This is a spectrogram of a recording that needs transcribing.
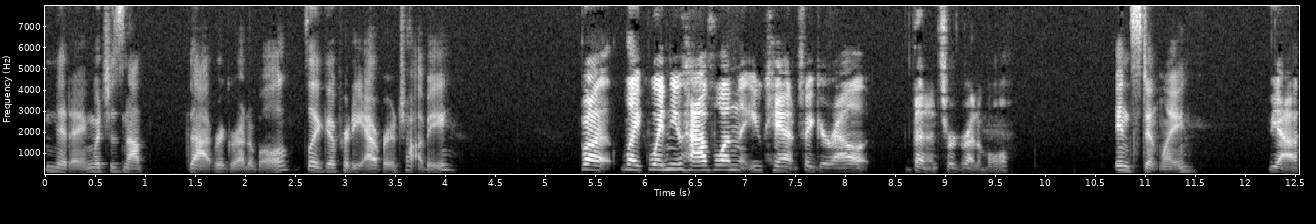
knitting, which is not that regrettable. It's like a pretty average hobby. But like when you have one that you can't figure out, then it's regrettable. Instantly. Yeah.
